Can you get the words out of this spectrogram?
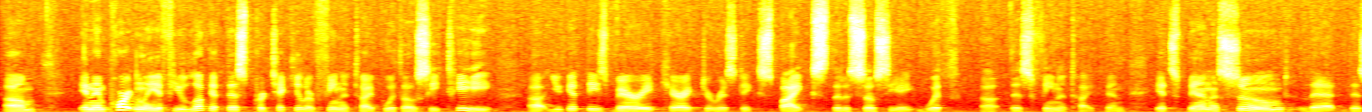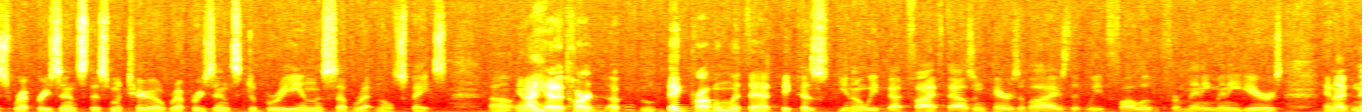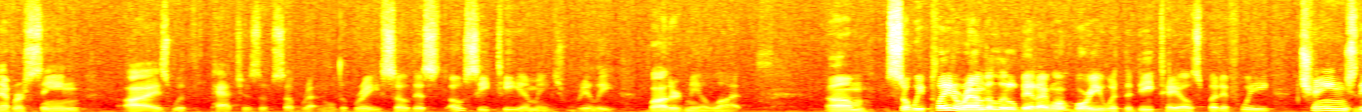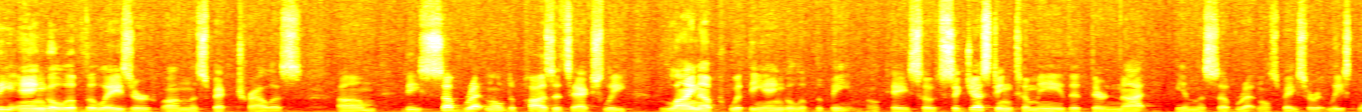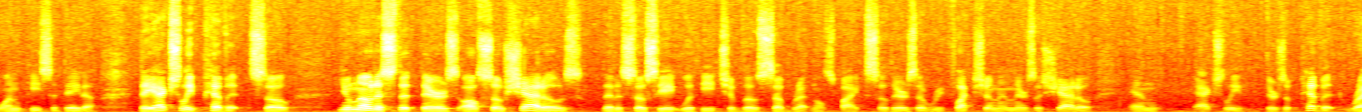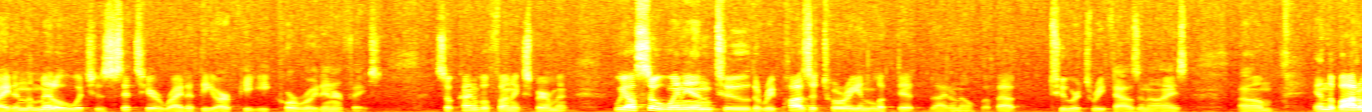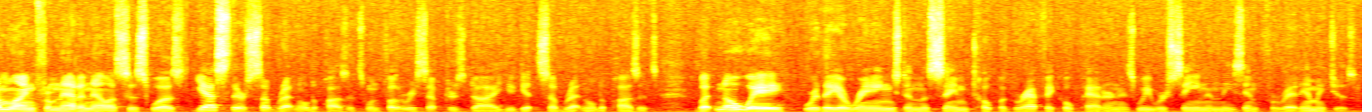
Um, and importantly, if you look at this particular phenotype with OCT, uh, you get these very characteristic spikes that associate with uh, this phenotype. And it's been assumed that this represents, this material represents debris in the subretinal space. Uh, and I had a hard, a big problem with that because, you know, we've got 5,000 pairs of eyes that we've followed for many, many years, and I've never seen eyes with patches of subretinal debris. So this OCT image really bothered me a lot. Um, so we played around a little bit. I won't bore you with the details, but if we change the angle of the laser on the spectralis, um, these subretinal deposits actually line up with the angle of the beam. Okay, so suggesting to me that they're not in the subretinal space, or at least one piece of data. They actually pivot. So you'll notice that there's also shadows that associate with each of those subretinal spikes. So there's a reflection and there's a shadow, and actually there's a pivot right in the middle, which is, sits here right at the RPE choroid interface. So kind of a fun experiment. We also went into the repository and looked at, I don't know, about two or 3,000 eyes. Um, and the bottom line from that analysis was, yes, there are subretinal deposits. When photoreceptors die, you get subretinal deposits. But no way were they arranged in the same topographical pattern as we were seeing in these infrared images.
